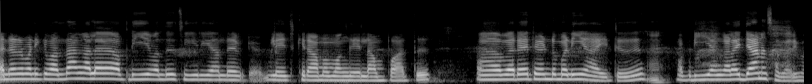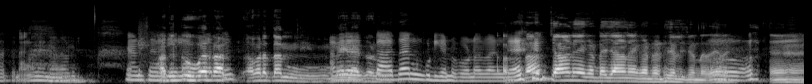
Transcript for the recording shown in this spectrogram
பன்னெண்டு மணிக்கு வந்தாங்கள அப்படியே வந்து சீரியா அந்த வில்லேஜ் கிராமம் அங்கே எல்லாம் பார்த்து வர ரெண்டு மணி ஆயிட்டு அப்படியே அங்கால ஜான சவாரி பார்த்தாங்க ஜான சவாரி அதுக்கு தான் அவரை தான் அவரை தான் கூட்டிக்கொண்டு போனவங்க அதான் ஜானையை கண்ட ஜானையை கண்டன்னு சொல்லி சொன்னது அஹ்.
